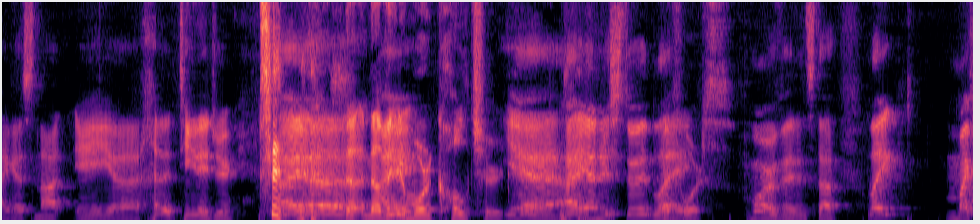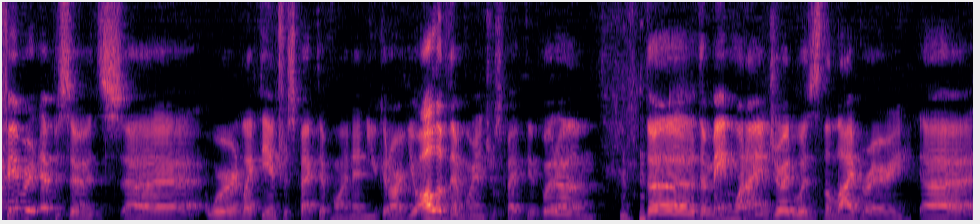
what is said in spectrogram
I guess not a uh, teenager. I, uh, now, now that I- you're more cultured Yeah, I understood like force. more of it and stuff. Like my favorite episodes uh, were like the introspective one, and you could argue all of them were introspective. But um, the the main one I enjoyed was the library. Uh,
